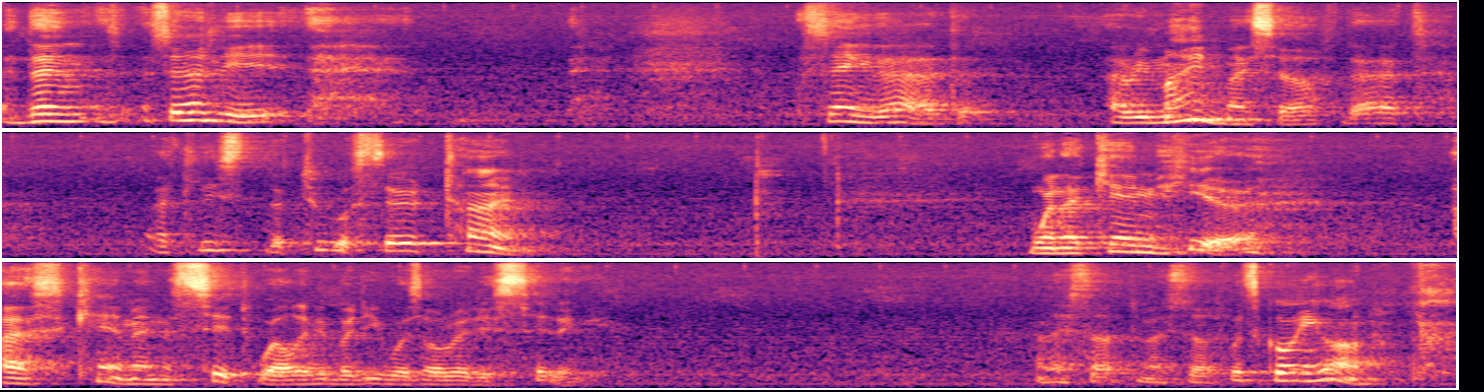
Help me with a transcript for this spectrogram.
And then suddenly, saying that, I remind myself that at least the two or third time when I came here, I came and sit while everybody was already sitting. And I thought to myself, what's going on?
